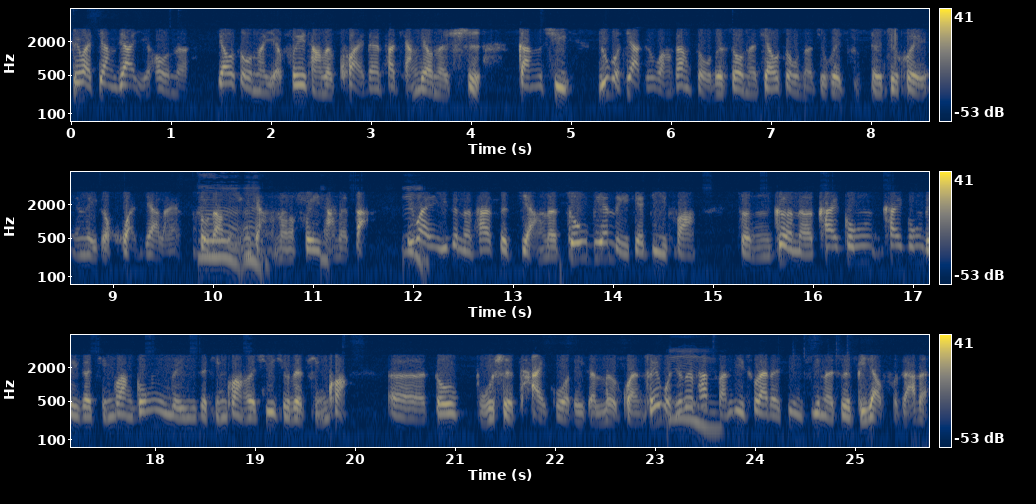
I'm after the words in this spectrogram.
另外，降价以后呢，销售呢也非常的快，但是他强调呢是刚需。如果价格往上走的时候呢，销售呢就会呃就会那个缓下来，受到的影响呢非常的大。另外一个呢，它是讲了周边的一些地方，整个呢开工开工的一个情况、供应的一个情况和需求的情况，呃都不是太过的一个乐观。所以我觉得它传递出来的信息呢是比较复杂的。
